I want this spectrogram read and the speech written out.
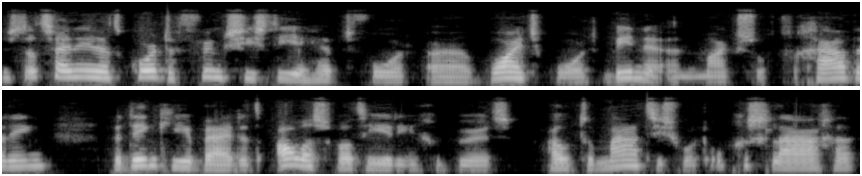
Dus dat zijn in het korte functies die je hebt voor uh, Whiteboard binnen een Microsoft vergadering. Bedenk hierbij dat alles wat hierin gebeurt automatisch wordt opgeslagen.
